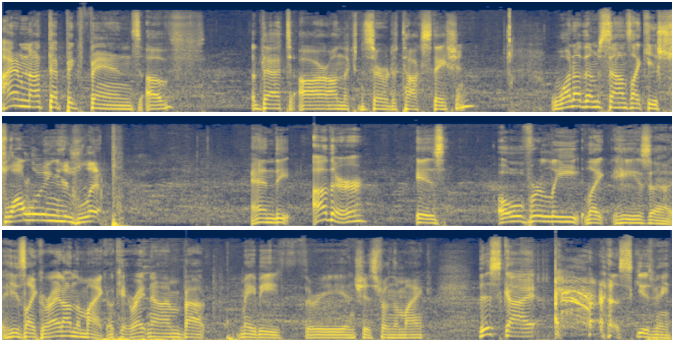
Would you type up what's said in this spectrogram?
I am not that big fans of that are on the conservative talk station. One of them sounds like he's swallowing his lip, and the other is overly like he's uh, he's like right on the mic. Okay, right now I'm about maybe three inches from the mic. This guy, excuse me,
